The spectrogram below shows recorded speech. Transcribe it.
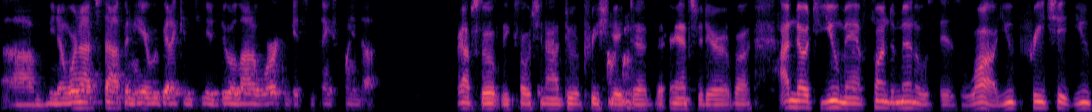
um, you know we're not stopping here. We've got to continue to do a lot of work and get some things cleaned up. Absolutely, coach, and I do appreciate the, the answer there. But I know to you, man, fundamentals is law. You preach it, you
